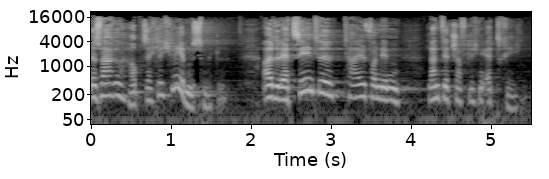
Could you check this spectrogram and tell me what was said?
Das waren hauptsächlich Lebensmittel, also der zehnte Teil von den landwirtschaftlichen Erträgen.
